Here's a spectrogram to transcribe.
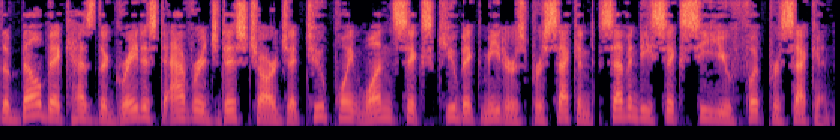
The Belbek has the greatest average discharge at 2.16 cubic meters per second, 76 cu foot per second.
